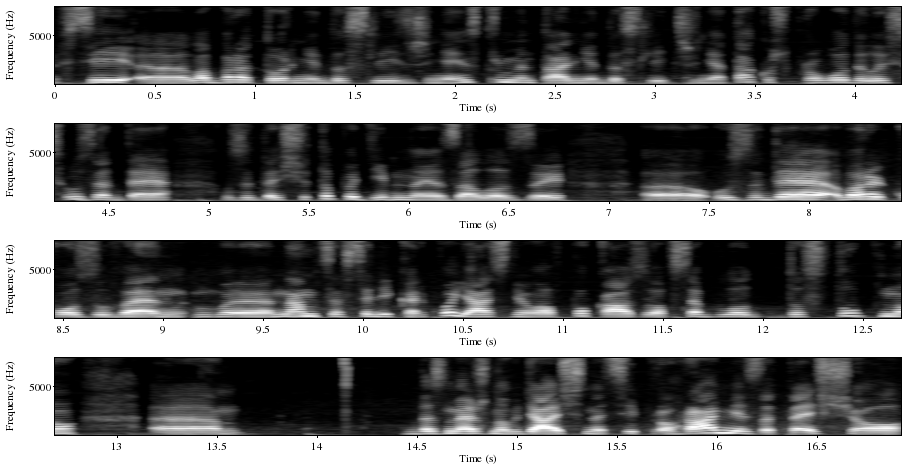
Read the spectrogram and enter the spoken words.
всі е, лабораторні дослідження, інструментальні дослідження. Також проводились УЗД, УЗД щитоподібної залози, УЗД варикозу вен. Нам це все лікар пояснював, показував, все було доступно. Безмежно вдячна цій програмі за те, що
